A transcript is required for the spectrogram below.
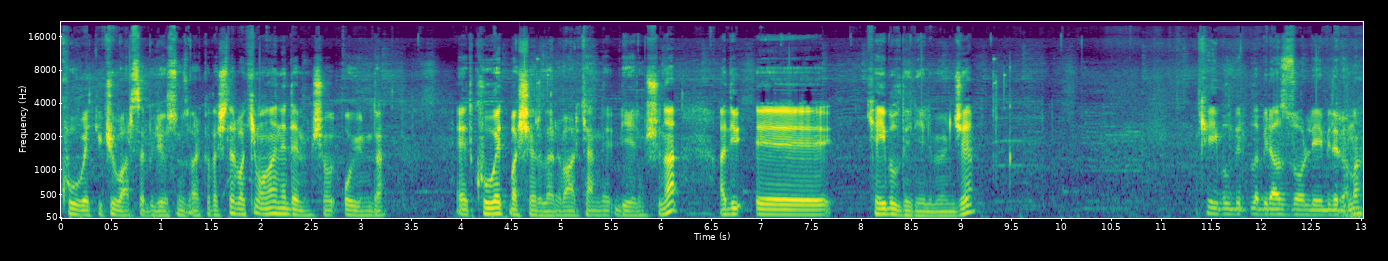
kuvvet yükü varsa biliyorsunuz arkadaşlar. Bakayım ona ne demiş o oyunda. Evet kuvvet başarıları varken de diyelim şuna. Hadi e, Cable deneyelim önce. Cable Bird'la biraz zorlayabilir ama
